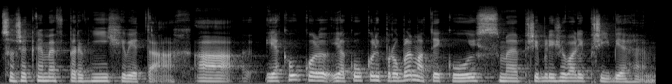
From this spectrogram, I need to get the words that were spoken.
co řekneme v prvních větách a jakoukoliv, jakoukoliv problematiku jsme přibližovali příběhem.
